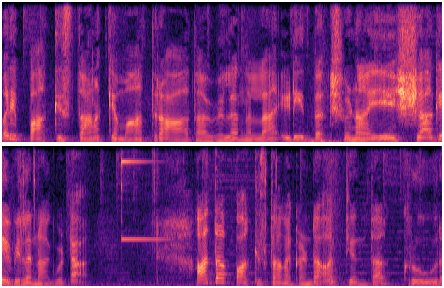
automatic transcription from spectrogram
ಬರೀ ಪಾಕಿಸ್ತಾನಕ್ಕೆ ಮಾತ್ರ ಆತ ವಿಲನ್ ಅಲ್ಲ ಇಡೀ ದಕ್ಷಿಣ ಏಷ್ಯಾಗೆ ವಿಲನ್ ಆಗ್ಬಿಟ್ಟ. ಆತ ಪಾಕಿಸ್ತಾನ ಕಂಡ ಅತ್ಯಂತ ಕ್ರೂರ,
